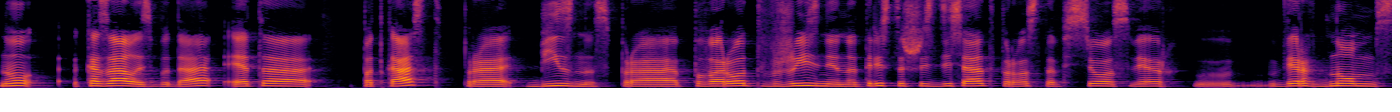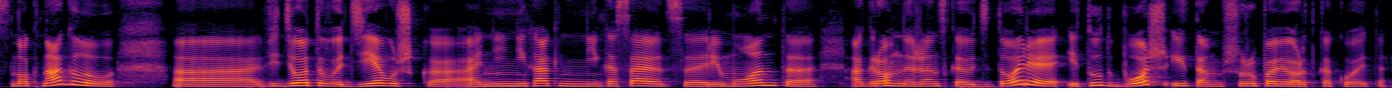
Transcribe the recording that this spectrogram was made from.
Ну, казалось бы, да, это подкаст про бизнес, про поворот в жизни на 360, просто все сверх, вверх дном с ног на голову, а, ведет его девушка, они никак не касаются ремонта, огромная женская аудитория, и тут Бош и там шуруповерт какой-то.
